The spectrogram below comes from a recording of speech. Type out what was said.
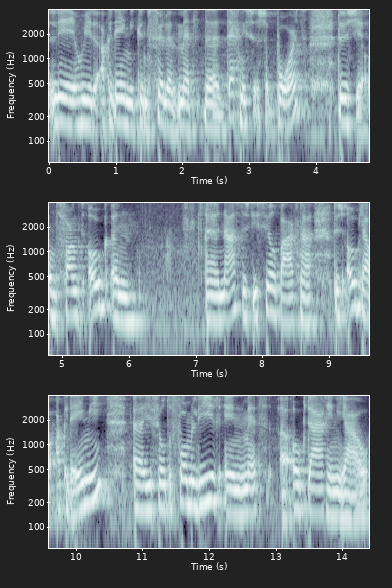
leer je hoe je de academie kunt vullen met de technische support. Dus je ontvangt ook een uh, naast dus die salespagina, dus ook jouw academie. Uh, je vult een formulier in met uh, ook daarin jouw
